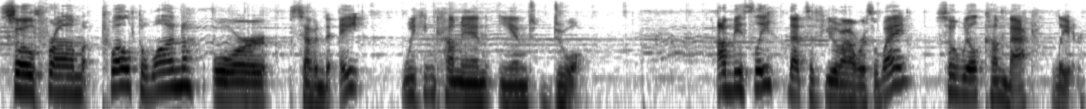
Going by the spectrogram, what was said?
So from 12 to 1 or 7 to 8, we can come in and duel. Obviously, that's a few hours away, so we'll come back later.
